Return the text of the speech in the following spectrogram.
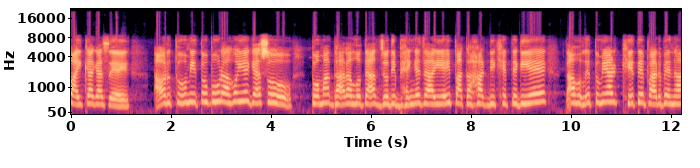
পাইকা গেছে। আর তুমি তো বুড়া হয়ে গেছো, তোমার ধারালো দাঁত যদি ভেঙে যায় এই পাকা হাড্ডি খেতে গিয়ে তাহলে তুমি আর খেতে পারবে না।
